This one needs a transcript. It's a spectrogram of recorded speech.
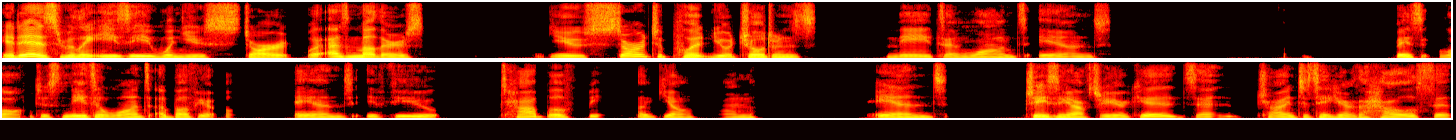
it is really easy when you start, well, as mothers, you start to put your children's needs and wants and basic, well, just needs and wants above your own. And if you, top of being a young mom and chasing after your kids and trying to take care of the house and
